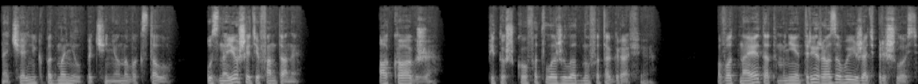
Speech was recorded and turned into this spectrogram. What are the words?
Начальник подманил подчиненного к столу. «Узнаешь эти фонтаны?» «А как же!» Петушков отложил одну фотографию. «Вот на этот мне три раза выезжать пришлось.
